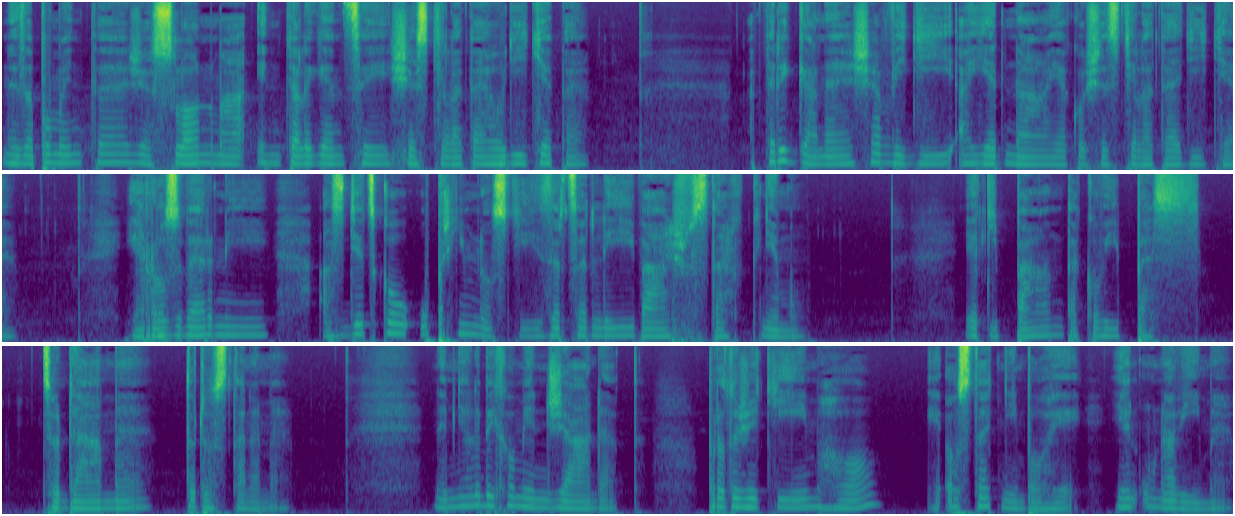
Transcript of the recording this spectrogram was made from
Nezapomeňte, že slon má inteligenci šestiletého dítěte. A tedy Ganéša vidí a jedná jako šestileté dítě. Je rozverný a s dětskou upřímností zrcadlí váš vztah k němu. Jaký pán, takový pes. Co dáme, to dostaneme. Neměli bychom jen žádat, protože tím ho i ostatní bohy jen unavíme.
